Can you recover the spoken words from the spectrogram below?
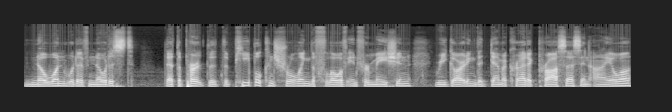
no one would have noticed that the per- the, the people controlling the flow of information regarding the democratic process in Iowa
